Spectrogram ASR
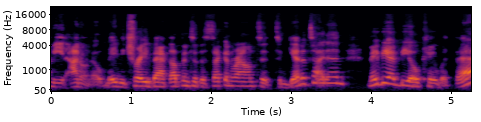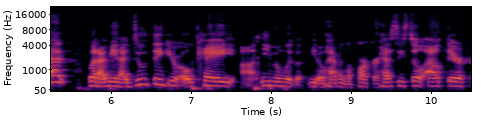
mean, I don't know, maybe trade back up into the second round to, to get a tight end. Maybe I'd be okay with that. But I mean, I do think you're okay, uh, even with you know having a Parker Hesse still out there.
